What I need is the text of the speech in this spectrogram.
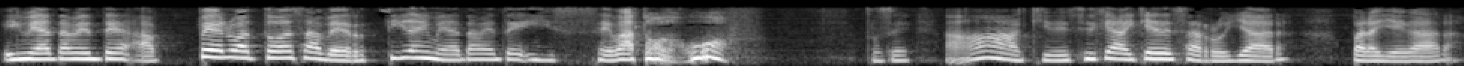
inmediatamente apelo a toda esa vertida inmediatamente y se va todo. Entonces, ah, quiere decir que hay que desarrollar para llegar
